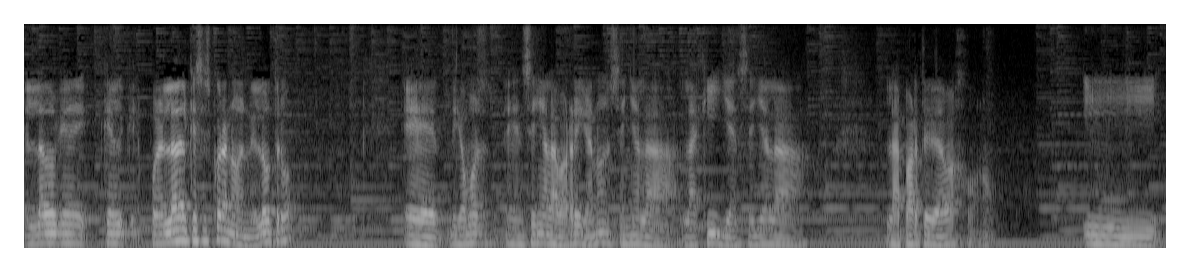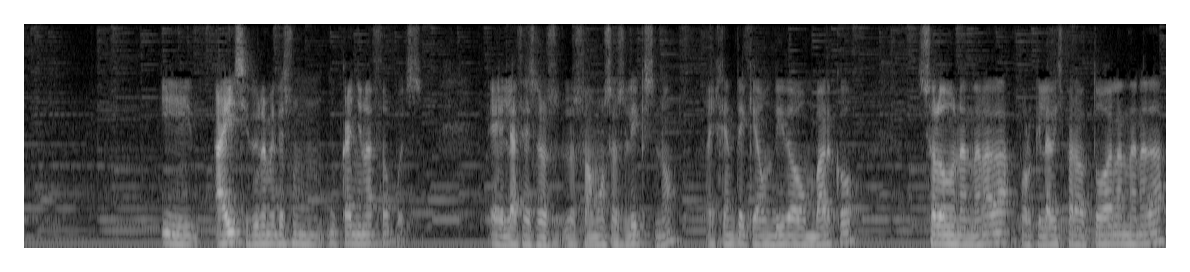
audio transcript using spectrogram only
el lado que, por el lado del que se escora, no, en el otro, eh, digamos, enseña la barriga, ¿no? Enseña la, la quilla, enseña la, la parte de abajo, ¿no? Y, ahí, si tú le metes un, cañonazo, pues eh, le haces los, los famosos leaks, ¿no? Hay gente que ha hundido un barco solo de una andanada porque le ha disparado toda la andanada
